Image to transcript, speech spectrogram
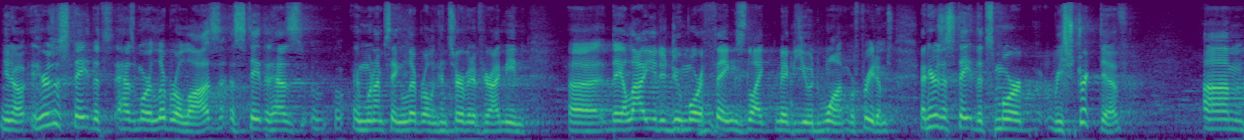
you know, here's a state that has more liberal laws, a state that has, and when I'm saying liberal and conservative here, I mean uh, they allow you to do more things like maybe you would want, more freedoms. And here's a state that's more restrictive. Um,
